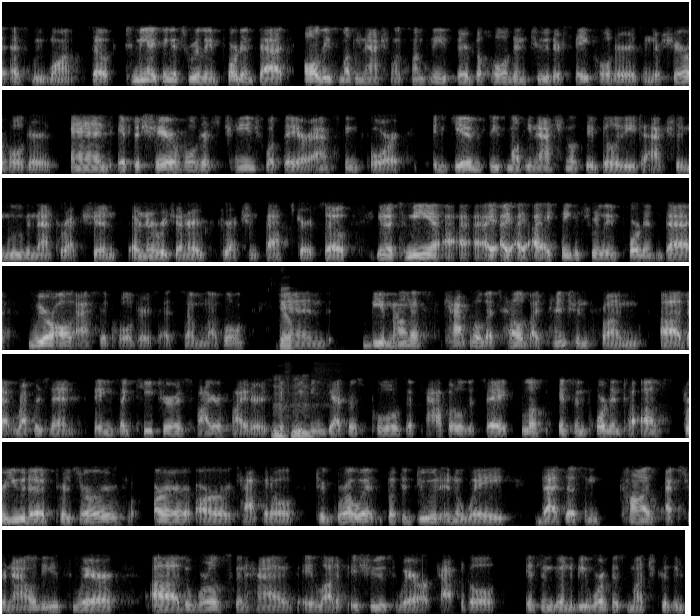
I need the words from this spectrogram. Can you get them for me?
as we want. So to me, I think it's really important that all these multinational companies, they're beholden to their stakeholders and their shareholders. And if the shareholders change what they are asking for, it gives these multinationals the ability to actually move in that direction or in a regenerative direction faster. So, you know, to me, I, I, I think it's really important that we are all asset holders at some level. Yep. And the amount of capital that's held by pension funds uh, that represent things like teachers, firefighters, mm-hmm. if we mm-hmm. can get those pools of capital to say, look, it's important to us for you to preserve our, our capital, to grow it, but to do it in a way that doesn't cause externalities where uh, the world's going to have a lot of issues where our capital isn't going to be worth as much because of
